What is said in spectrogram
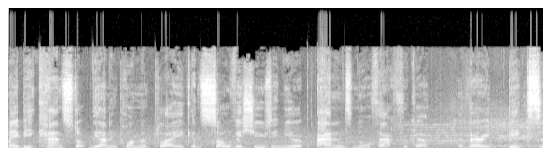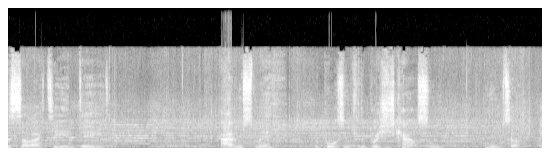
Maybe it can stop the unemployment plague and solve issues in Europe and North Africa, a very big society indeed. Adam Smith, reporting for the British Council, Malta.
